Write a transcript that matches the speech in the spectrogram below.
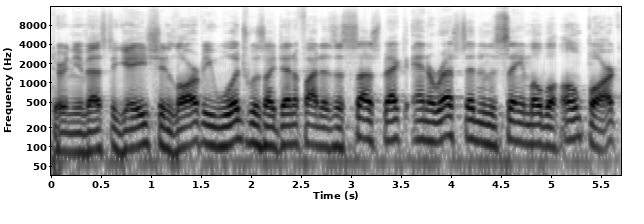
During the investigation, Larvey Woods was identified as a suspect and arrested in the same mobile home park.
